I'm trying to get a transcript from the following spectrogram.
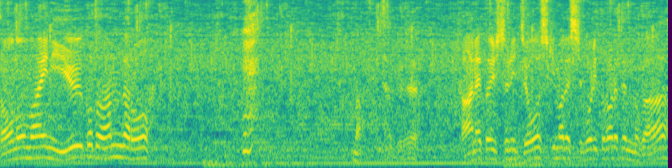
その前に言うことあんだろえ？まったく金と一緒に常識まで絞り取られてんのか？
